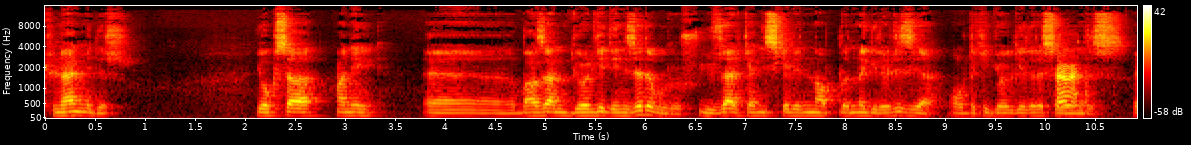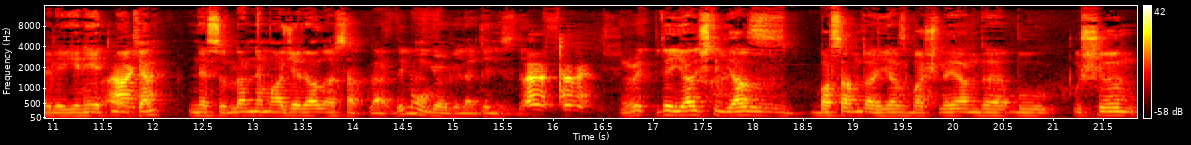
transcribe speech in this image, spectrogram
tünel midir? Yoksa hani e, bazen gölge denize de vurur. Yüzerken iskelenin altlarına gireriz ya oradaki gölgelere sığınırız. Böyle yeni yetmeyken Aynen. ne sırlar ne maceralar saklar değil mi o gölgeler denizde? Evet tabii. Evet bir de ya işte yaz basan da yaz başlayan da bu ışığın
